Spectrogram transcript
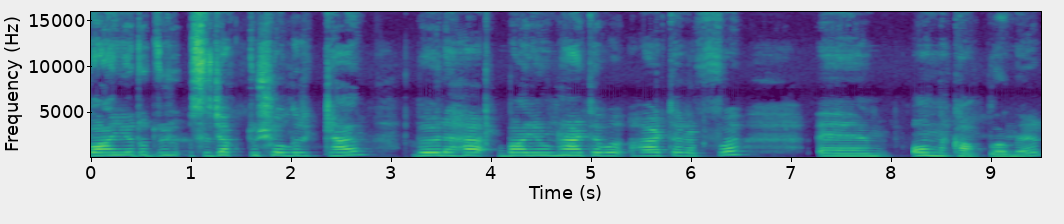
banyoda du- sıcak duş alırken böyle her, banyonun her, tava- her tarafı e, onunla kaplanır.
